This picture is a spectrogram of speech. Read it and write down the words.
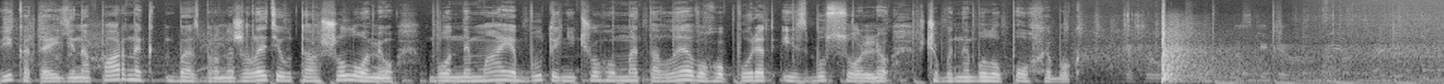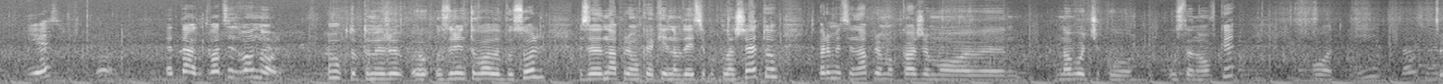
Віка та її напарник без бронежилетів та шоломів, бо не має бути нічого металевого поряд із бусоллю, щоб не було похибок. Є? Так, 22.0. Тобто ми вже е, зорієнтували бусоль, взяли напрямок, який нам дається по планшету. Тепер ми цей напрямок кажемо е, наводчику установки. От, і зараз ми...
